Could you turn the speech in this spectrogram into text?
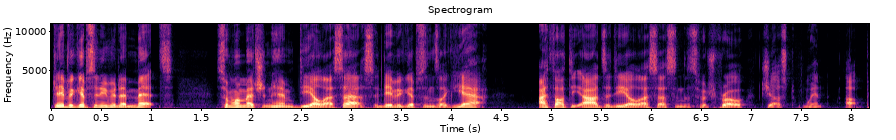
David Gibson even admits someone mentioned him DLSS and David Gibson's like, "Yeah, I thought the odds of DLSS in the Switch Pro just went up.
